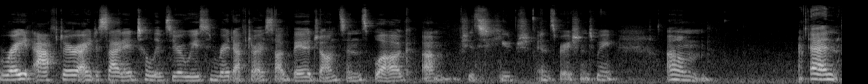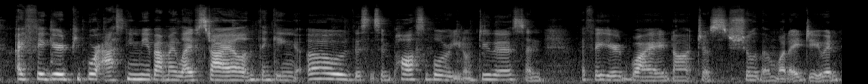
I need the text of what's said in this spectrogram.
right after I decided to live zero waste and right after I saw Bea Johnson's blog. Um, she's a huge inspiration to me. Um, and I figured people were asking me about my lifestyle and thinking, oh, this is impossible or you don't do this. And I figured, why not just show them what I do? And,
